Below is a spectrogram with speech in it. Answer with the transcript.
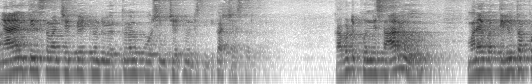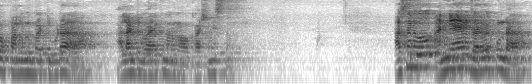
న్యాయం తీరుస్తామని చెప్పేటువంటి వ్యక్తులను పోషించేటువంటి స్థితికి వచ్చేస్తారు కాబట్టి కొన్నిసార్లు మన యొక్క తెలివి తక్కువ పనులను బట్టి కూడా అలాంటి వారికి మనం అవకాశం ఇస్తాం. అసలు అన్యాయం జరగకుండా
